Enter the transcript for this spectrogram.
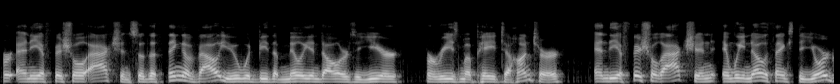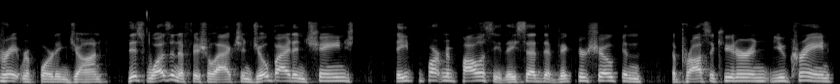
for any official action. So the thing of value would be the million dollars a year Burisma paid to Hunter and the official action. And we know, thanks to your great reporting, John, this was an official action. Joe Biden changed State Department policy. They said that Viktor Shokin, the prosecutor in Ukraine,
